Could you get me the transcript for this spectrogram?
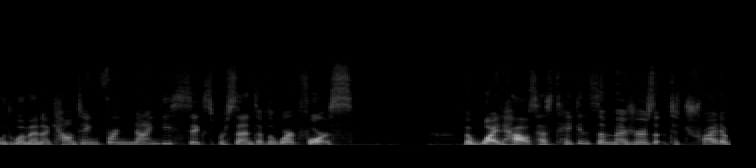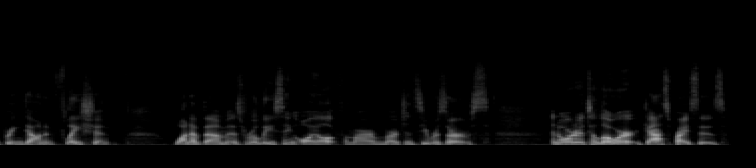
with women accounting for 96% of the workforce. The White House has taken some measures to try to bring down inflation. One of them is releasing oil from our emergency reserves in order to lower gas prices.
